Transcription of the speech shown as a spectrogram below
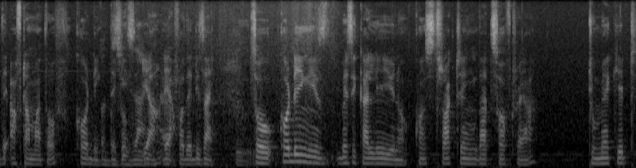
the aftermath of coding. Of the So, design, Yeah, yeah. yeah, for the design. Hmm. So coding is basically, you know, constructing that software to make it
